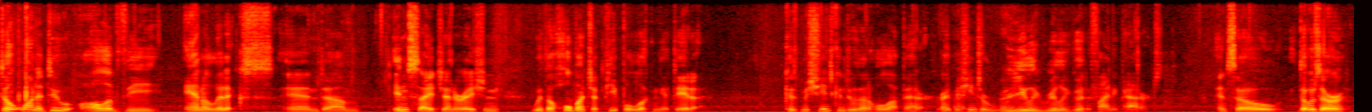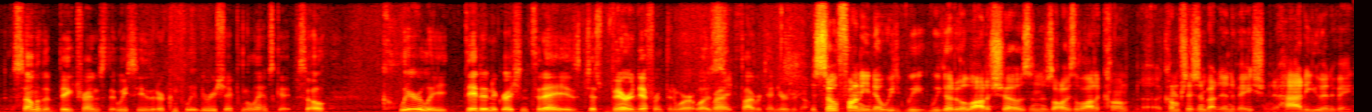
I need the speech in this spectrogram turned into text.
don't want to do all of the analytics and um, insight generation with a whole bunch of people looking at data. Because machines can do that a whole lot better, right? right machines are right. really, really good at finding patterns. And so those are some of the big trends that we see that are completely reshaping the landscape. So clearly data integration today is just very different than where it was right. five or 10 years ago. It's so funny, you know, we, we, we go to a lot of shows and there's always a lot of con uh, conversation about innovation. How do you innovate?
